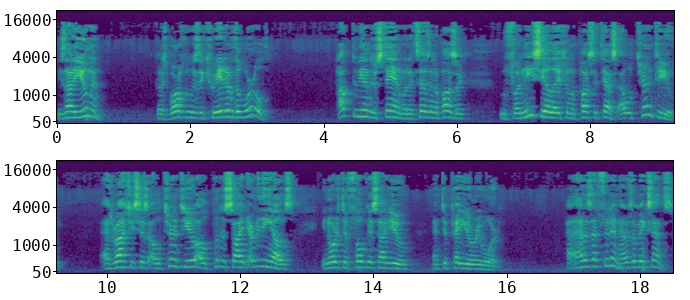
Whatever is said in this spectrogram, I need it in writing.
He's not a human. Because Baruch Hu is the creator of the world. How do we understand when it says in the pasuk, "Ufanisi aleichem pasuk test"? I will turn to you, as Rashi says, I will turn to you. I will put aside everything else in order to focus on you and to pay your reward. How, does that fit in? How does that make sense?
